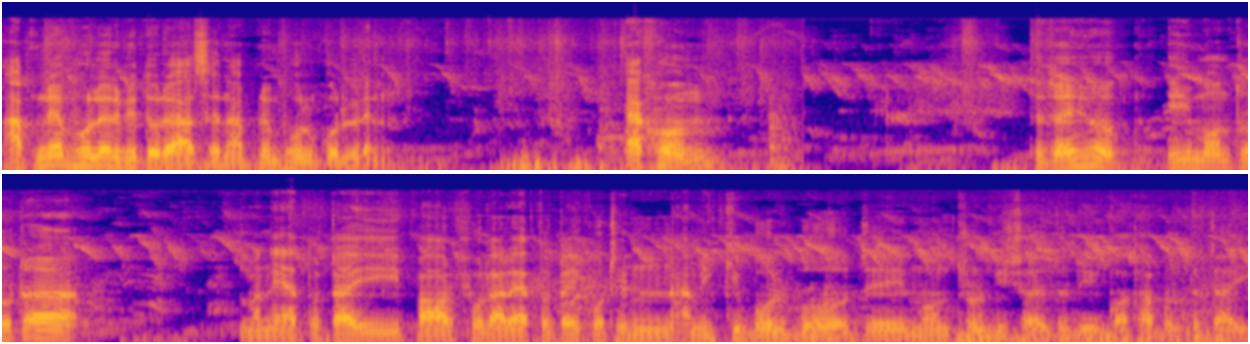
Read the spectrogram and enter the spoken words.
আপনি ভুলের ভিতরে আছেন, আপনি ভুল করলেন। এখন তো যাই হোক, এই মন্ত্রটা মানে এতটাই পাওয়ারফুল আর এতটাই কঠিন, আমি কি বলব যে মন্ত্রর বিষয়ে যদি কথা বলতে চাই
